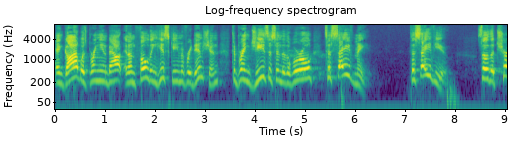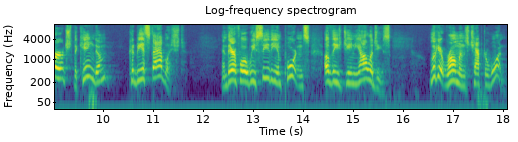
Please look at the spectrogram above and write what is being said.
and God was bringing about and unfolding his scheme of redemption to bring Jesus into the world to save me, to save you. So the church, the kingdom, could be established. And therefore, we see the importance of these genealogies. Look at Romans chapter 1.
